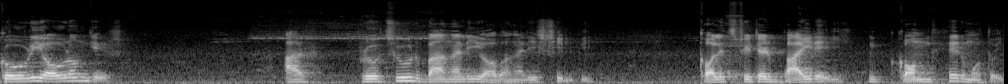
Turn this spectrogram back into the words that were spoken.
গৌরী ঔরঙ্গের আর প্রচুর বাঙালি অবাঙালি শিল্পী। কলেজ স্ট্রিটের বাইরেই গন্ধের মতোই।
